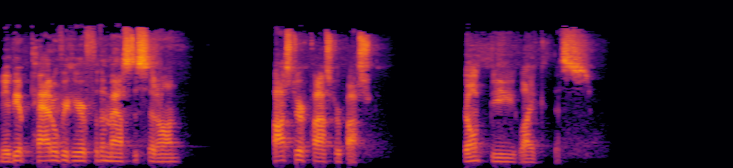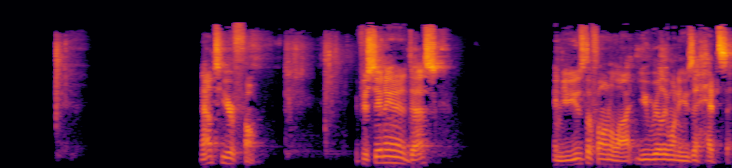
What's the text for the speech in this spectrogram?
maybe a pad over here for the mouse to sit on. Posture, posture, posture. Don't be like this. Now to your phone. If you're sitting at a desk and you use the phone a lot, you really want to use a headset.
